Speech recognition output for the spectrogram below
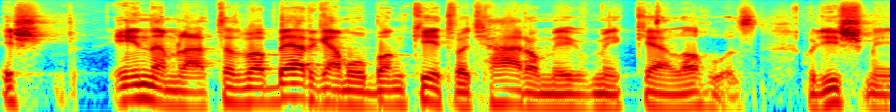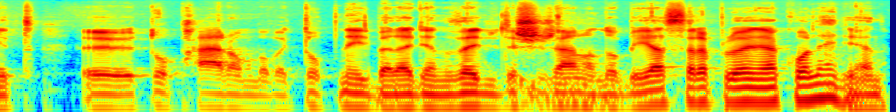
És én nem láttam, a Bergámóban két vagy három év még kell ahhoz, hogy ismét top 3-ba vagy top 4-be legyen az együttes és állandó BL szereplő, akkor legyen.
